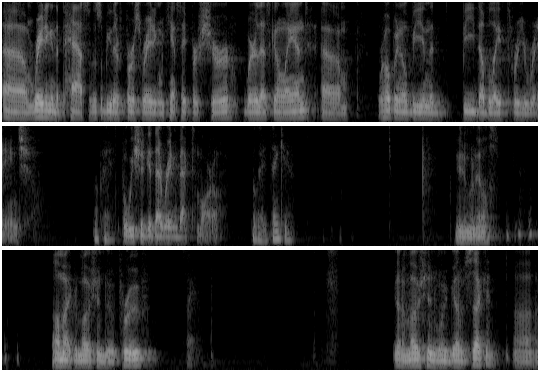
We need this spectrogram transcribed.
um, rating in the past, so this will be their first rating. We can't say for sure where that's going to land. Um, We're hoping it'll be in the BAA3 range, Okay, but we should get that rating back tomorrow. okay, thank you. Anyone else? I'll make a motion to approve. Got a motion, we've got a second. Uh,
